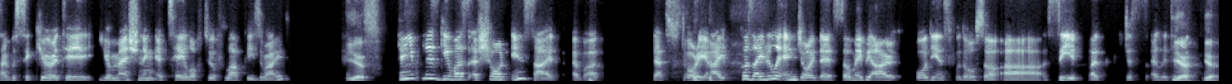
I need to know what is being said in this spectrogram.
cybersecurity. You're mentioning a tale of two floppies, right? Yes. Can you please give us a short insight about that story? I because I really enjoyed that. So maybe our audience would also uh, see it, but just a little. Yeah, yeah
